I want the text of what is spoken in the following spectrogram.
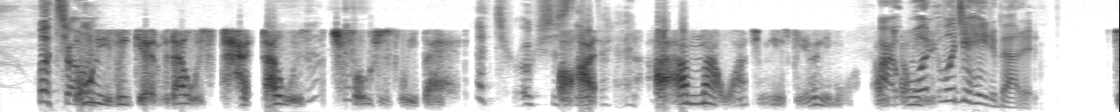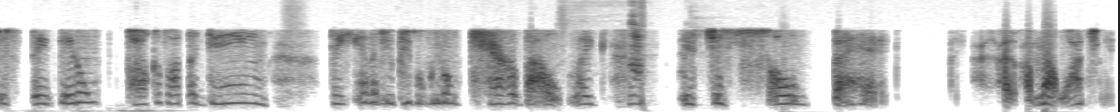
what's wrong? Don't even get me. That was that was atrociously bad. Atrociously Oh, I- bad. I, I'm not watching ESPN anymore. All right, what what'd you hate about it? just they they don't talk about the game. They interview people we don't care about. Like it's just so bad. I, I'm not watching it.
